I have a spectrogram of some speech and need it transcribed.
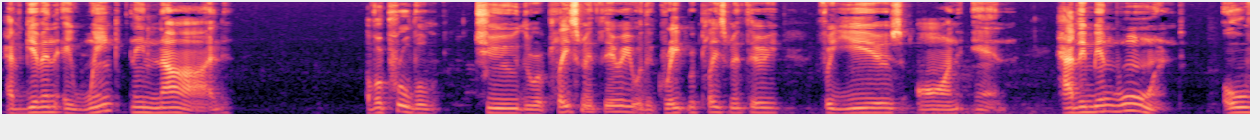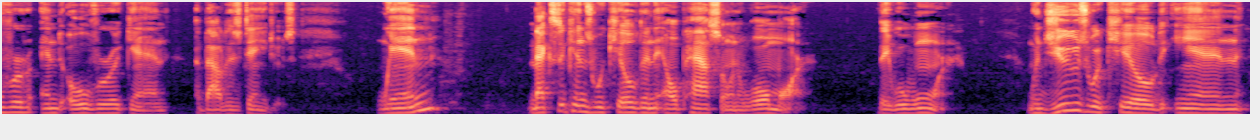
have given a wink and a nod of approval to the replacement theory or the great replacement theory for years on end, having been warned over and over again about its dangers. When Mexicans were killed in El Paso in a Walmart, they were warned. When Jews were killed in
